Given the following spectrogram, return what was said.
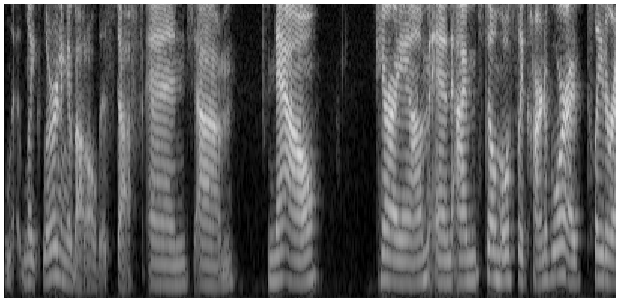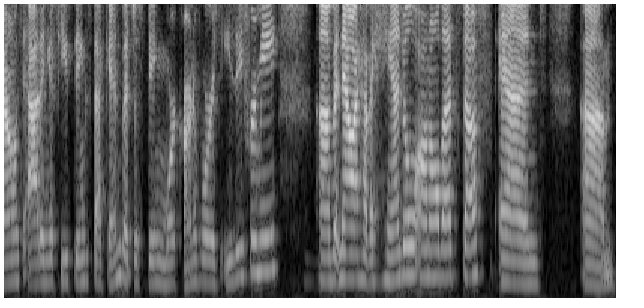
l- like learning about all this stuff. And um, now here I am, and I'm still mostly carnivore. I've played around with adding a few things back in, but just being more carnivore is easy for me. Uh, but now I have a handle on all that stuff, and um,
